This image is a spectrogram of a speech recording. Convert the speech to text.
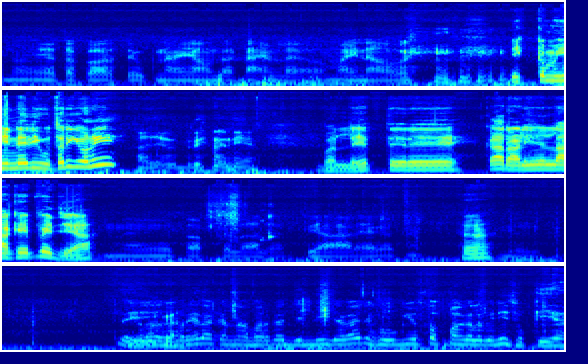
ਨਾ ਇਹ ਤਾਂ ਕਾਰ ਤੇ ਉਕਣਾ ਹੀ ਆਉਂਦਾ ਟਾਈਮ ਲਾਇਆ ਮਹੀਨਾ ਹੋ ਗਿਆ। ਇੱਕ ਮਹੀਨੇ ਦੀ ਉਤਰੀ ਹੋ ਨਹੀਂ? ਅਜੇ ਉਧਰੀ ਬਣੀ ਆ। ਬੱਲੇ ਤੇਰੇ ਘਰ ਵਾਲੀ ਨੇ ਲਾ ਕੇ ਭੇਜਿਆ। ਨਹੀਂ ਉਹ ਤਾਂ ਆਪੇ ਲਾ ਲਿਆ ਪਿਆਰ ਹੈਗਾ ਤਾਂ। ਹਾਂ? ਦੇਖ ਲਾ ਠੀਕ ਆ। ਸਪਰੇ ਦਾ ਕਿੰਨਾ ਫ਼ਰਕ ਹੈ ਜਿੰਨੀ ਜਗ੍ਹਾ 'ਚ ਹੋਊਗੀ ਉਹ ਧੁੱਪਾਂ ਗਲ ਵੀ ਨਹੀਂ ਸੁੱਕੀ ਆ।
